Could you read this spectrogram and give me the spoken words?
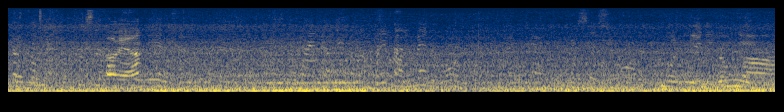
Oh, yeah? Prima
